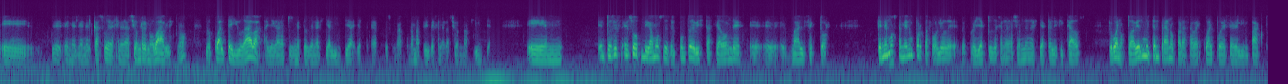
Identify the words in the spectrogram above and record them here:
en, el, en el caso de generación renovable, ¿no? lo cual te ayudaba a llegar a tus metas de energía limpia y a tener pues, una, una matriz de generación más limpia. entonces, eso, digamos, desde el punto de vista hacia dónde va el sector. Tenemos también un portafolio de, proyectos de generación de energía calificados, que bueno, todavía es muy temprano para saber cuál puede ser el impacto,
